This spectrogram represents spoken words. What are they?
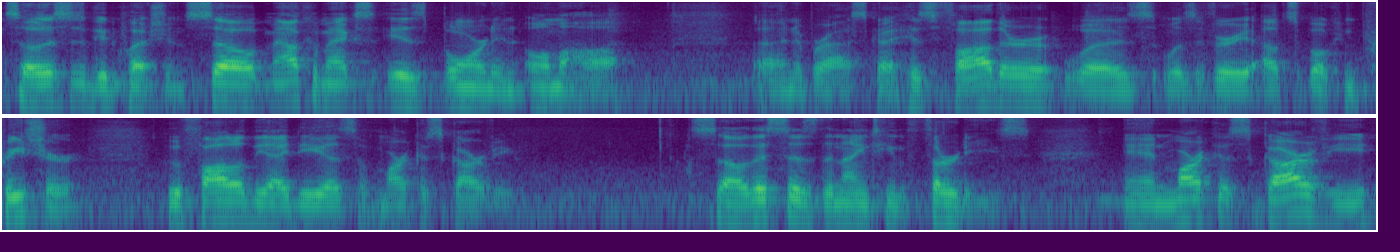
so this is a good question. So Malcolm X is born in Omaha, uh, Nebraska. His father was was a very outspoken preacher who followed the ideas of Marcus Garvey. So this is the 1930s, and Marcus Garvey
